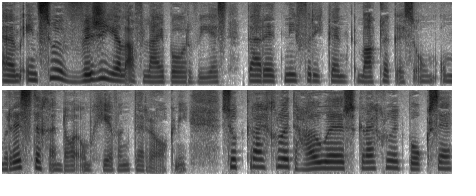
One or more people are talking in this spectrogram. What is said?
um, en so visueel afleibaar wees dat dit nie vir die kind maklik is om om rustig in daai omgewing te raak nie. So kry groot houers, kry groot bokse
